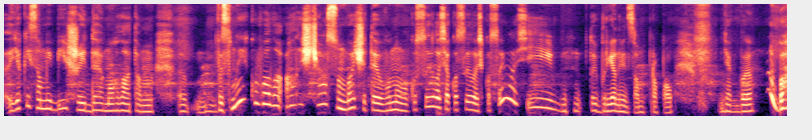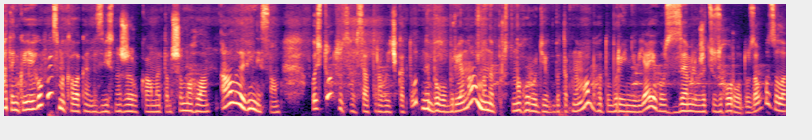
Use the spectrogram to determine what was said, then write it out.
Е, Який саме більший, де могла там е, висмикувала, але з часом, бачите, воно косилося, косилось, косилось, і той бур'ян він сам пропав. Якби, ну, багатенько я його висмикала, звісно ж, руками, там, що могла, але він і сам. Ось тут оця вся травичка, тут не було бур'яна, у мене просто на городі якби так нема багато бур'янів. Я його з землю вже цю з городу завозила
